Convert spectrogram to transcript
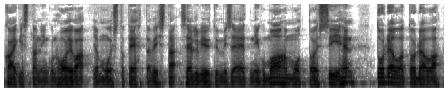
kaikista niin kuin hoiva- ja muista tehtävistä selviytymiseen, että niin kuin maahanmuutto olisi siihen todella, todella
